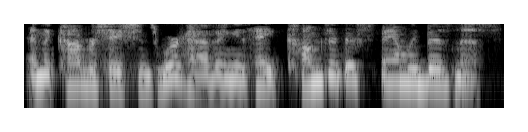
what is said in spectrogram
And the conversations we're having is, hey, come to this family business.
